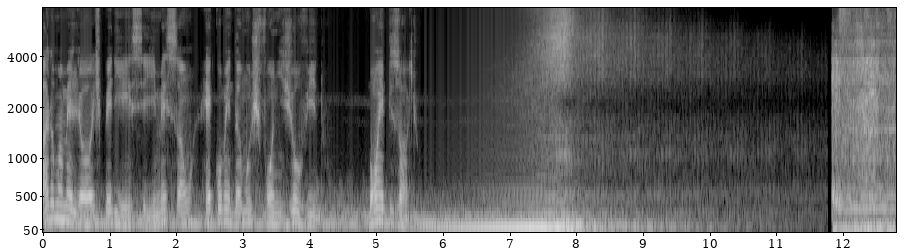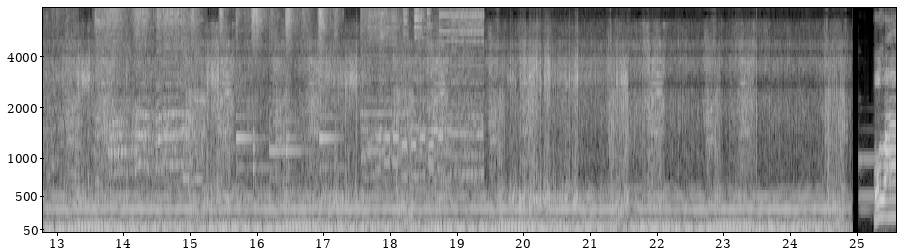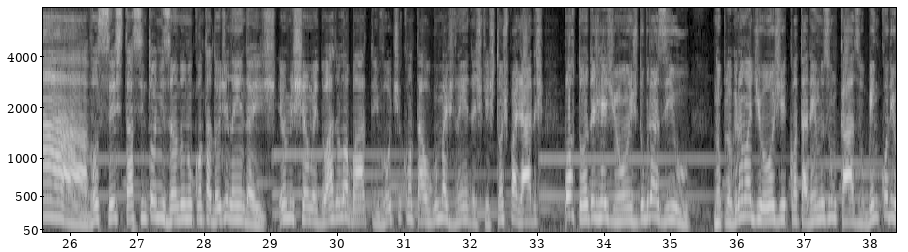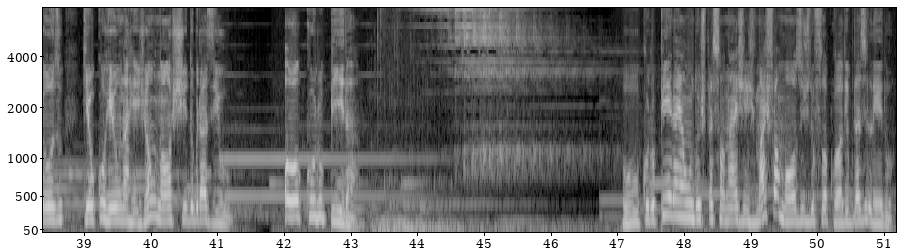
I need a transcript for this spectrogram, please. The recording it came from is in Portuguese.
Para uma melhor experiência e imersão, recomendamos fones de ouvido. Bom episódio! Olá! Você está sintonizando no Contador de Lendas. Eu me chamo Eduardo Lobato e vou te contar algumas lendas que estão espalhadas por todas as regiões do Brasil. No programa de hoje contaremos um caso bem curioso que ocorreu na região norte do Brasil. O Curupira. O Curupira é um dos personagens mais famosos do folclore brasileiro.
